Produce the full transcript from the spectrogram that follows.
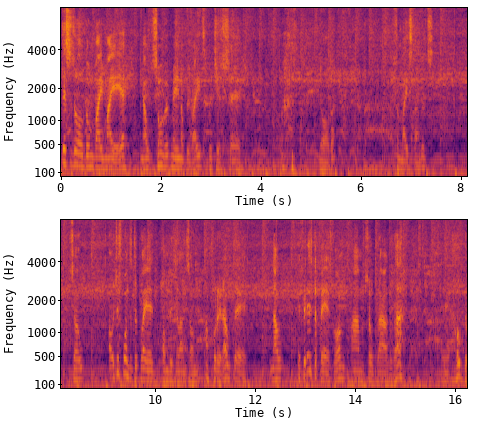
this is all done by my ear. Now some of it may not be right, which is uh, normal for my standards. So I just wanted to play a Bomb Disneyland song and put it out there. Now, if it is the first one, I'm so proud of that. Uh, I hope the,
